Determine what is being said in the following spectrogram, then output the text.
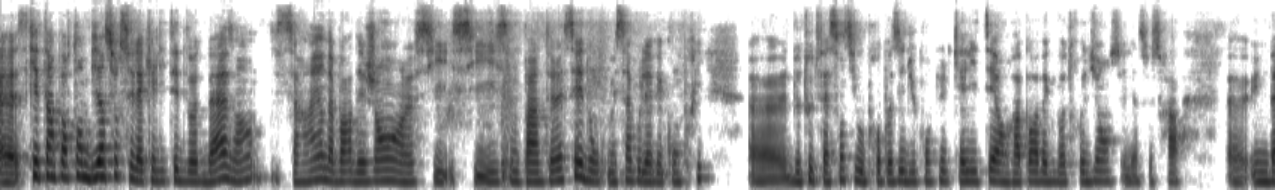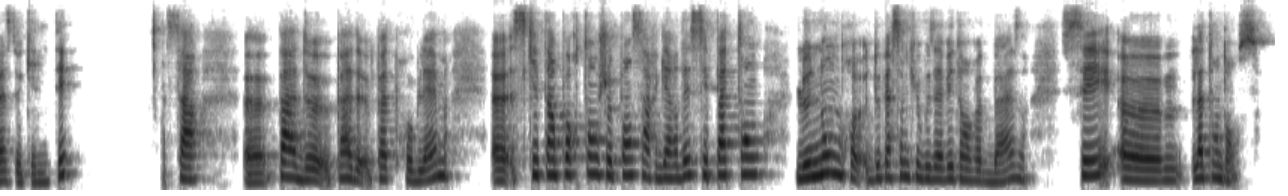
Heu, ce qui est important, bien sûr, c'est la qualité de votre base, hein. Ça sert à rien d'avoir des gens, si s'ils sont pas intéressés donc mais ça, vous l'avez compris. De toute façon, si vous proposez du contenu de qualité en rapport avec votre audience, eh bien ce sera, une base de qualité. Ça, pas de problème. Ce qui est important, je pense, à regarder, c'est pas tant le nombre de personnes que vous avez dans votre base, c'est, la tendance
